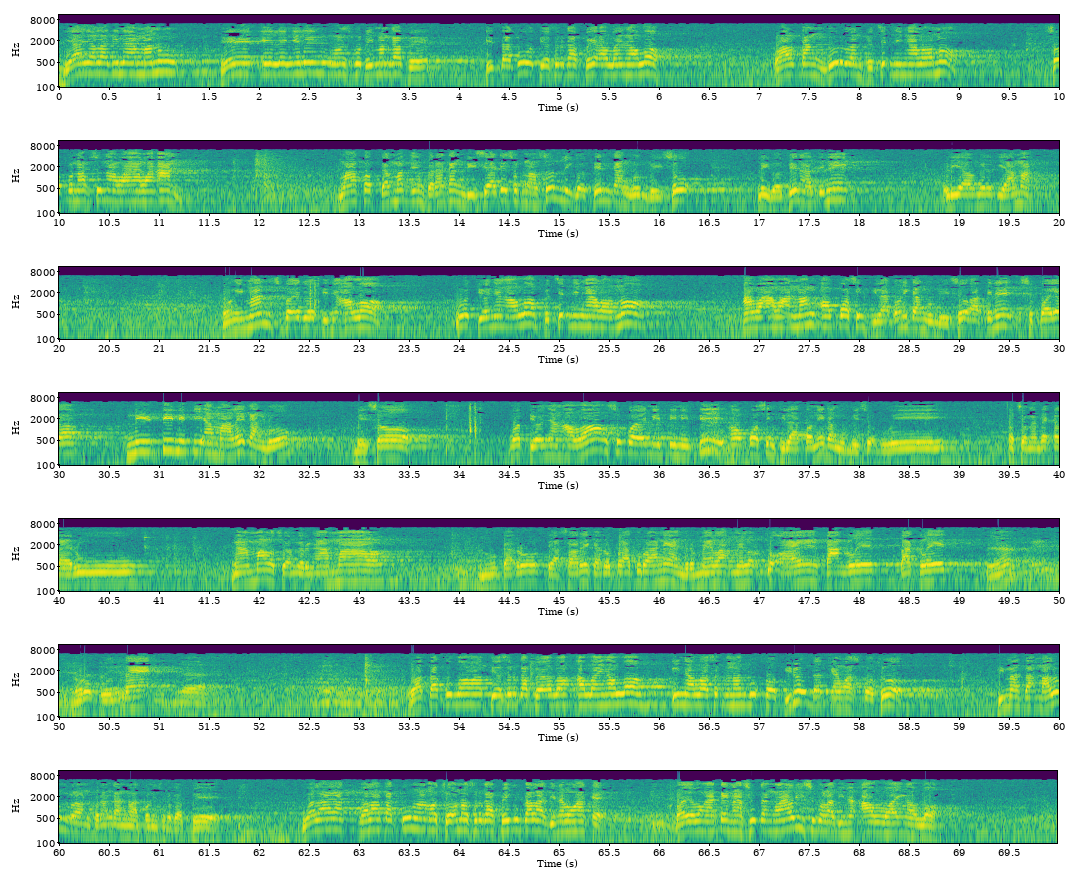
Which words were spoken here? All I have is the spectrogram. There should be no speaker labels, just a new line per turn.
Ya ya ladina amanu eh eling-eling wong padha iman kabeh. Itaku diasur kabeh Allah ing Allah. Wal tangdur lan becik ningalono sapa nafsu awa-awaan. Maka gamat yang barang kang disiake sapa nafsu ligodin kanggo besok. Ligodin artine liyaumil kiamah. Wong iman sebagai wedinya Allah. Wedinya Allah becik ningalono awak-awakan mang apa sing dilakoni kanggo besok? Artinya supaya niti-niti amale kanggo besok. Wedya nyang Allah supaya niti-niti apa sing dilakoni kanggo besok kuwi. Aja ngantek kleru. Ngamal aja anggar ngamal. Nu karo dasare karo peraturane anggar melak-melok tok ae taklit taklit ya. Nurut buntek ya Watakullah biasa kabeh Allah Allah yang Allah. Inallah sekenan ku khabirun dan kang waspada bima tak malun lan barang kang nglakoni sira kabeh. Walayak wala takunu aja ana sira kabeh ku kalah dina wong akeh. Kaya wong akeh nasu kang lali supaya dina Allah yang Allah.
